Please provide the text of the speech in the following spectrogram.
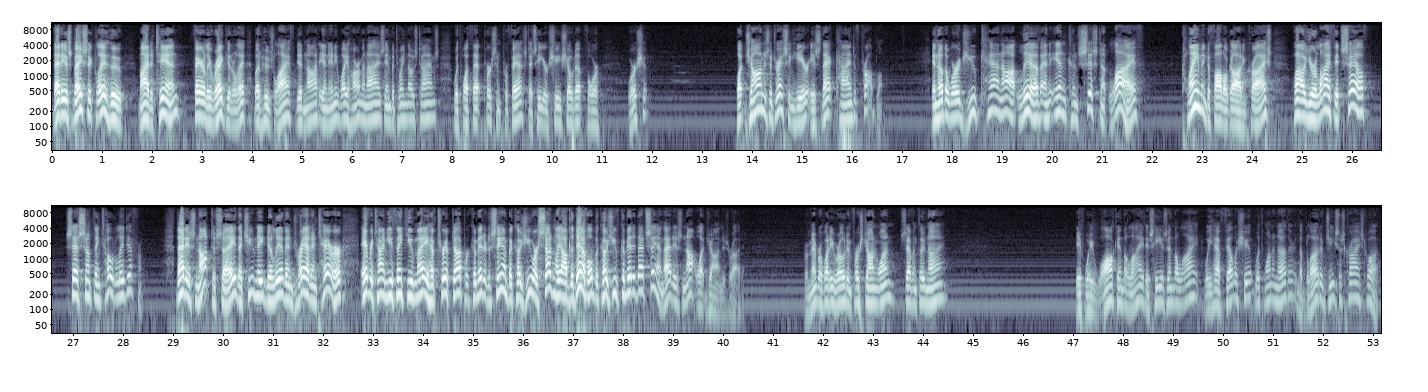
That is basically who might attend fairly regularly, but whose life did not in any way harmonize in between those times with what that person professed as he or she showed up for worship. What John is addressing here is that kind of problem. In other words, you cannot live an inconsistent life claiming to follow God in Christ while your life itself says something totally different. That is not to say that you need to live in dread and terror every time you think you may have tripped up or committed a sin because you are suddenly of the devil because you've committed that sin. That is not what John is writing. Remember what he wrote in 1 John 1 7 through 9? If we walk in the light as he is in the light, we have fellowship with one another, and the blood of Jesus Christ, what?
